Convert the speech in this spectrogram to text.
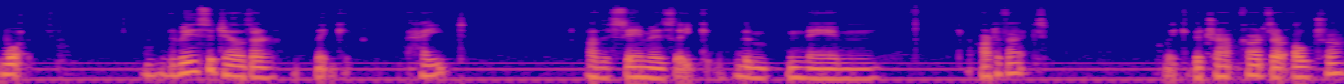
What the way Satellas are like height are the same as like the um, artifacts. Like the trap cards are ultra.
